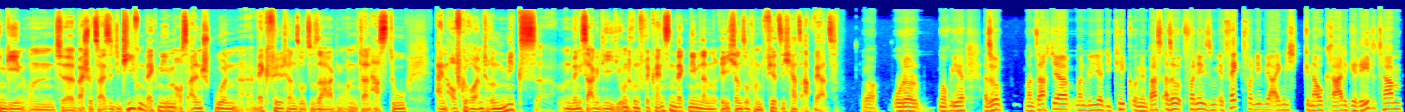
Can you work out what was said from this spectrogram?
hingehen und äh, beispielsweise die Tiefen wegnehmen, aus allen Spuren äh, wegfiltern sozusagen und dann hast du einen aufgeräumteren Mix. Und wenn ich sage, die, die unteren Frequenzen wegnehmen, dann rede ich dann so von 40 Hertz abwärts. Ja, oder noch eher. Also man sagt ja, man will ja die Kick und den Bass. Also von diesem Effekt, von dem wir eigentlich genau gerade geredet haben,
